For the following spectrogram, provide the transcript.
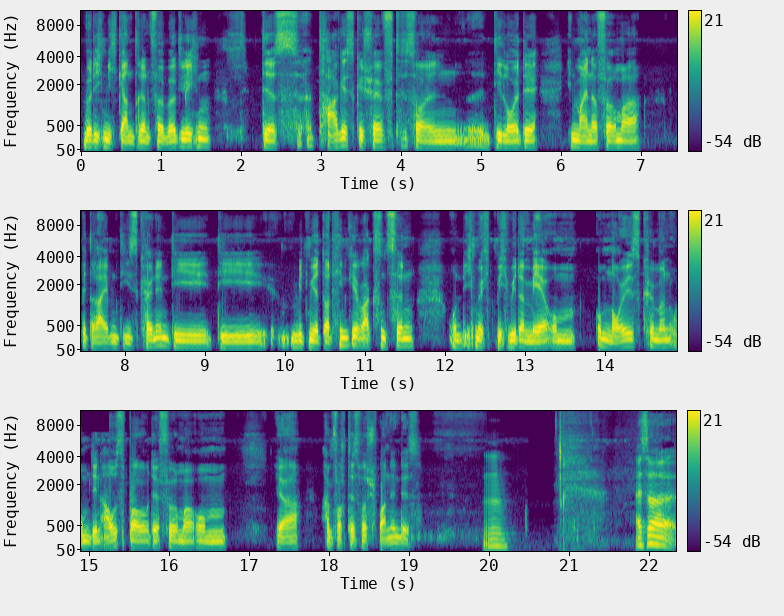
würde ich mich gern drin verwirklichen. Das Tagesgeschäft sollen die Leute in meiner Firma betreiben, die es können, die, die mit mir dorthin gewachsen sind. Und ich möchte mich wieder mehr um, um Neues kümmern, um den Ausbau der Firma, um ja, einfach das, was Spannendes. Hm. Also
